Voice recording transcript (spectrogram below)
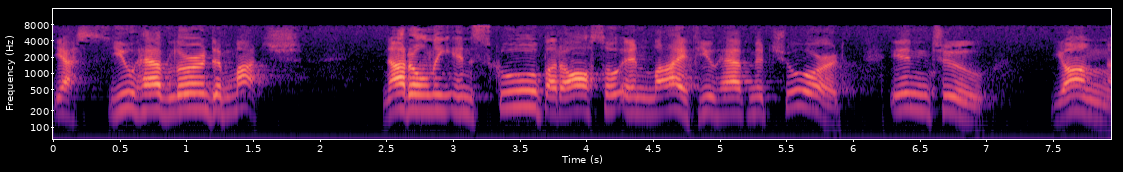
Yes, you have learned much, not only in school, but also in life. You have matured into young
